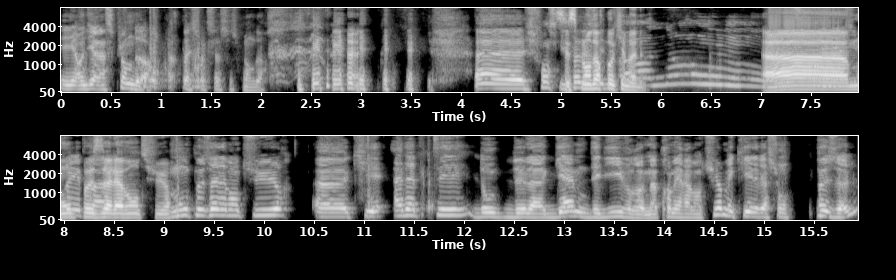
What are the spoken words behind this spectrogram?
et on dirait un Splendor. Je suis pas sûr que ça soit Splendor. euh, je pense qu'il C'est Splendor Pokémon. Oh non ah mon puzzle aventure. Mon puzzle aventure, euh, qui est adapté donc de la gamme des livres Ma première aventure, mais qui est la version puzzle,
